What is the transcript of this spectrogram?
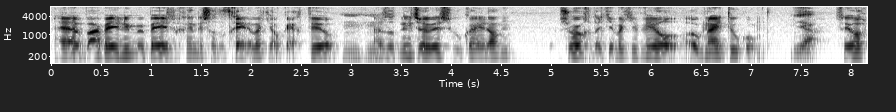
hè, waar ben je nu mee bezig en is dat hetgene wat je ook echt wil? Mhm. En als dat niet zo is, hoe kan je dan zorgen dat je wat je wil ook naar je toe komt? Ja, Het is een heel erg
